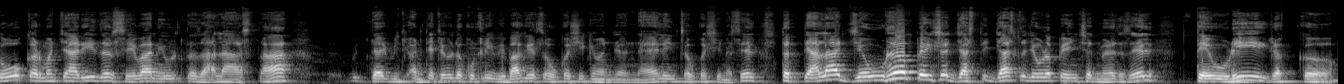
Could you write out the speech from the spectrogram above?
तो कर्मचारी जर सेवानिवृत्त झाला असता त्या आणि त्याच्याविरुद्ध कुठली विभागीय चौकशी किंवा न्यायालयीन चौकशी नसेल तर त्याला जेवढं पेन्शन जास्तीत जास्त जेवढं पेन्शन मिळत असेल तेवढी रक्कम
